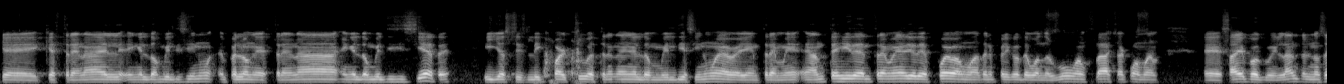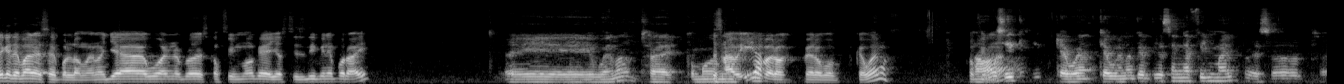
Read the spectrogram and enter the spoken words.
que, estrena el, en el 2019, eh, perdón, estrena en el 2017, y Justice League Part 2 estrena en el 2019, y entre antes y de entre medio y después vamos a tener películas de Wonder Woman, Flash, Aquaman, eh, Cyborg, Green Lantern, no sé qué te parece, por lo menos ya Warner Brothers confirmó que Justice League viene por ahí. Eh, bueno, o sea, como... Se sabía, pero, pero qué bueno. No, sí, qué bueno, qué bueno que empiecen a filmar, pues eso... o sea,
